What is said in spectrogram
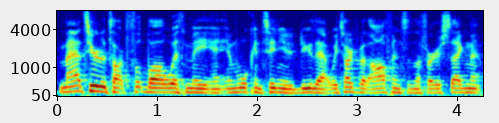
Matt's here to talk football with me, and, and we'll continue to do that. We talked about offense in the first segment.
